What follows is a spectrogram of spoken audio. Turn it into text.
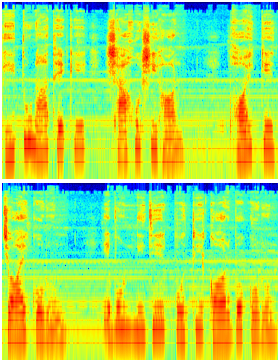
ভীতু না থেকে সাহসী হন। ভয়কে জয় করুন এবং নিজের প্রতি গর্ব করুন।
